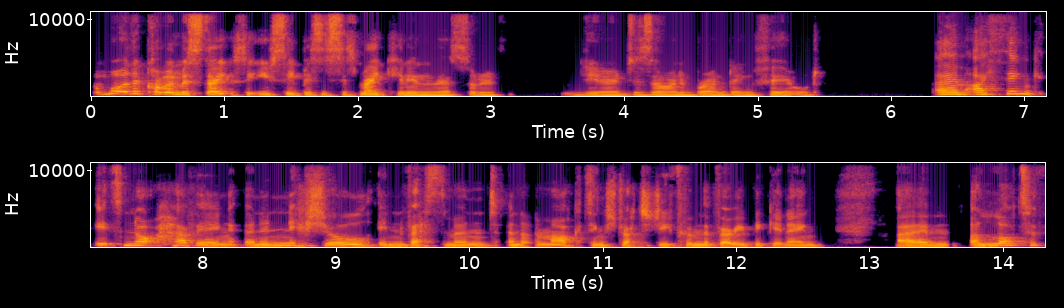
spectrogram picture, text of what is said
And what are the common mistakes that you see businesses making in the sort of, you know, design and branding field? Um, I think it's not having an initial investment and a marketing strategy from the very beginning. Um, a lot of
